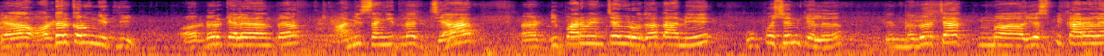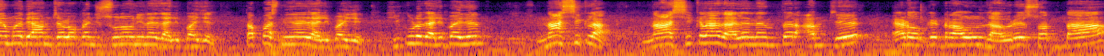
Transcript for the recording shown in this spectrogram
त्या ऑर्डर करून घेतली. ऑर्डर केल्यानंतर आम्ही सांगितलं ज्या डिपार्टमेंटच्या विरोधात आम्ही उपोषण केलं ते नगरच्या एस पी कार्यालयामध्ये आमच्या लोकांची सुनावणी नाही झाली पाहिजे तपासणी नाही झाली पाहिजे. ही कुठं झाली पाहिजे? नाशिकला. नाशिकला झाल्यानंतर आमचे ॲडव्होकेट राहुल झावरे स्वतः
